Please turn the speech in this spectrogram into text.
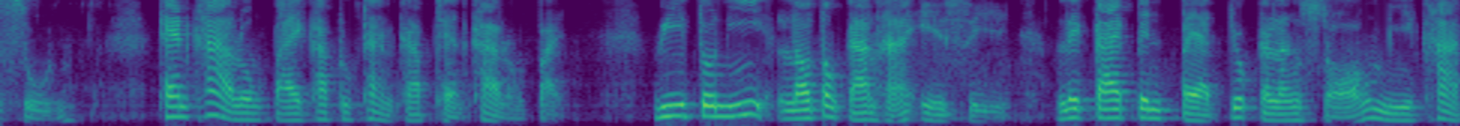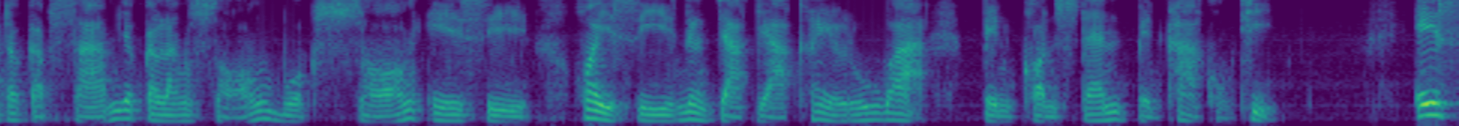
s 0แทนค่าลงไปครับทุกท่านครับ แทนค่าลงไป v ตัวนี้เราต้องการหา ac เลยกลายเป็น 8 ยกกำลังสองมีค่าเท่ากับ 3 ยกกำลังสองบวก2 ac ห้อย c เนื่องจากอยากให้รู้ว่า เป็น constant เป็นค่าคงที่ AC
